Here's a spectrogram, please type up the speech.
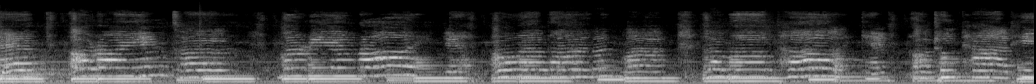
เก็บอะไรยิ้มเธอมาเรียงร้อยเก็บเอาแววตานั้นมาละเมอเพ้อเก็บเอาทุกท่าที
